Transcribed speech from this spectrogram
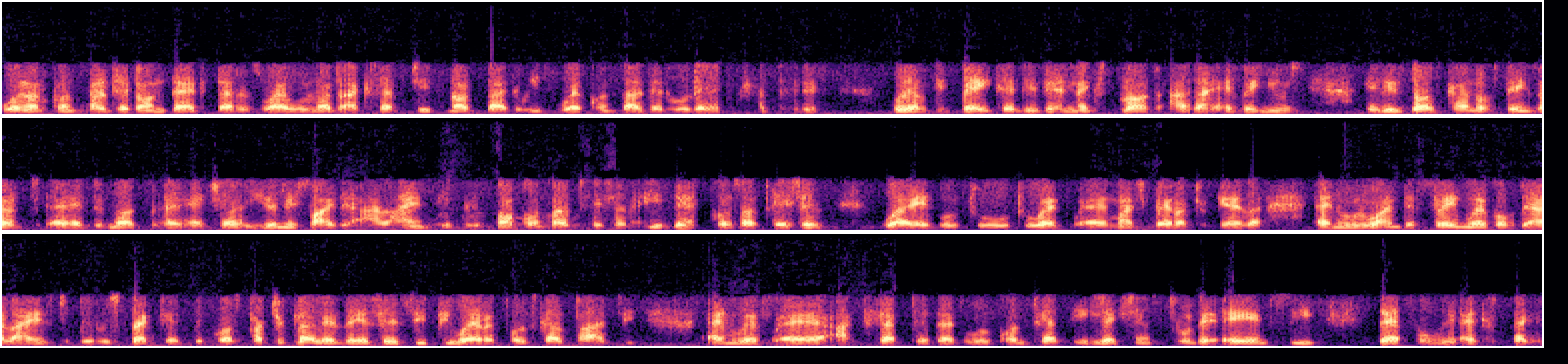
we're not consulted on that. That is why we'll not accept it. Not that if we're consulted, we'll accept it. We have debated it and explored other avenues. It is those kind of things that uh, do not uh, actually unify the alliance. If there's no consultation, if there's consultation, we're able to, to work uh, much better together. And we want the framework of the alliance to be respected because particularly the SACP, we're a political party and we've uh, accepted that we'll contest elections through the ANC. Therefore, we expect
